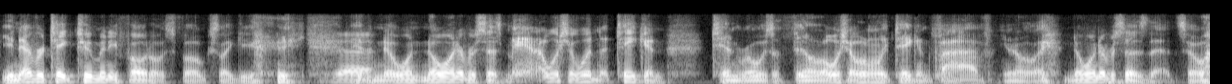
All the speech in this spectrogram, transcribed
you never take too many photos, folks. Like you, Yeah. no one, no one ever says, "Man, I wish I wouldn't have taken ten rows of film. I wish I would only taken five. You know, like no one ever says that. So,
